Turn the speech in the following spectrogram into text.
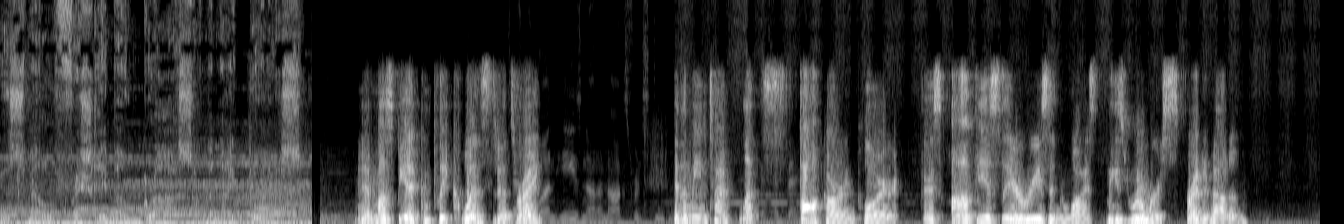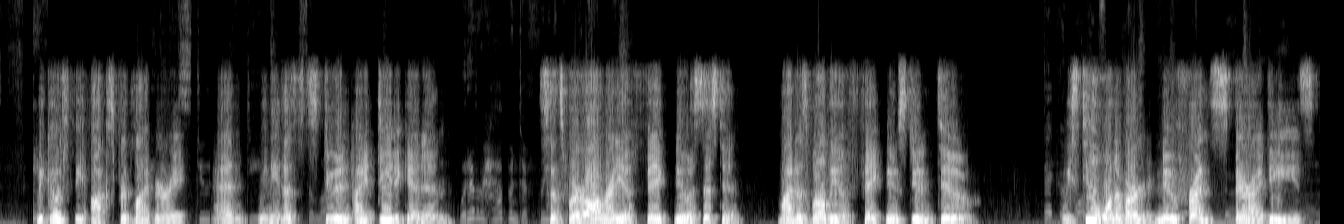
You smell freshly mown grass on the night breeze. It must be a complete coincidence, right? In the meantime, let's stalk our employer. There's obviously a reason why these rumors spread about him. We go to the Oxford Library, and we need a student ID to get in. Since we're already a fake new assistant, might as well be a fake new student too. We steal one of our new friend's spare IDs,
